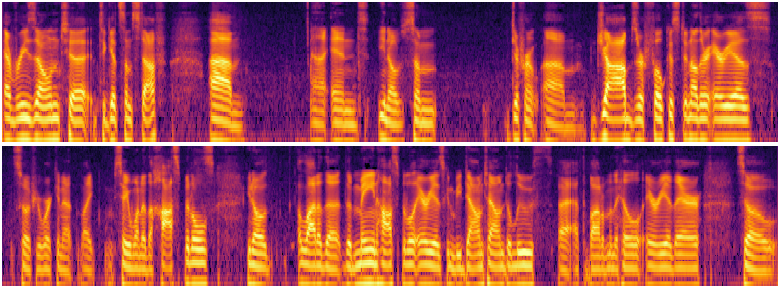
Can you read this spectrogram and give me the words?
every zone to to get some stuff. Um, uh, and you know some different um, jobs are focused in other areas. So if you're working at like say one of the hospitals you know a lot of the the main hospital area is going to be downtown Duluth uh, at the bottom of the hill area there so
